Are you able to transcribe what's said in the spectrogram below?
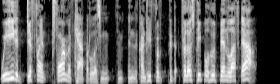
we need a different form of capitalism in, in the country for, for those people who've been left out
